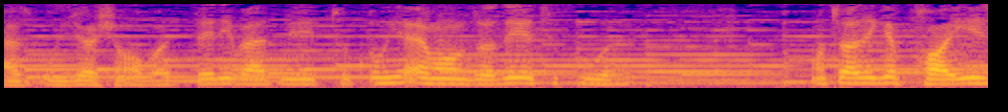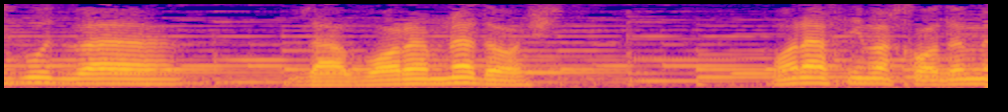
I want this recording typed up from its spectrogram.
از اونجا شما باید بری بعد میرید تو کوه امامزاده تو کوه. منتها دیگه پاییز بود و زوارم نداشت. ما رفتیم و خادم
